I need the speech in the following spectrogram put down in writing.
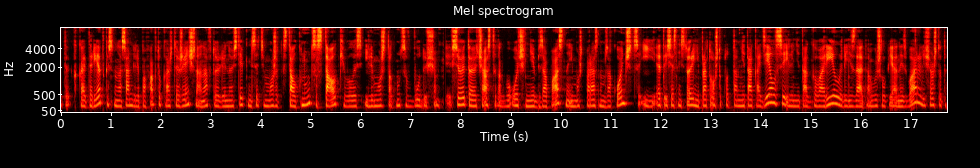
это какая-то редкость, но на самом деле по факту каждая женщина, она в той или иной степени с этим может столкнуться, сталкивалась или может столкнуться в будущем. И все это часто как бы очень небезопасно и может по-разному закончиться. И это, естественно, история не про то, что кто-то там не так оделся или не так говорил, или, не знаю, там вышел пьяный из бара или еще что-то.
